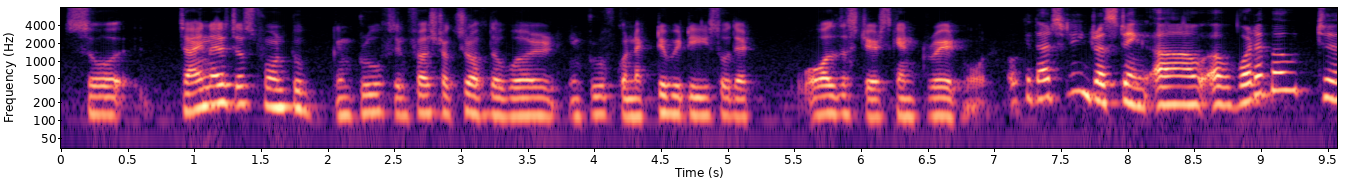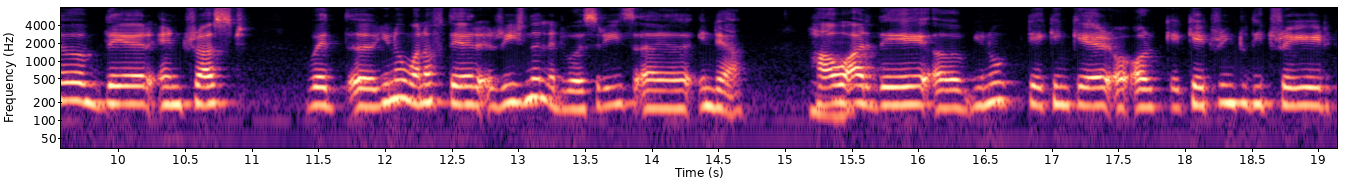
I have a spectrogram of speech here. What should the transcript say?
So China just want to improve the infrastructure of the world, improve connectivity so that all the states can trade more. Okay, that's really interesting. Uh, uh, what about uh, their interest with, uh, you know, one of their regional adversaries, uh, India? How Mm-hmm. are they, uh, you know, taking care or, or ca- catering to the trade,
